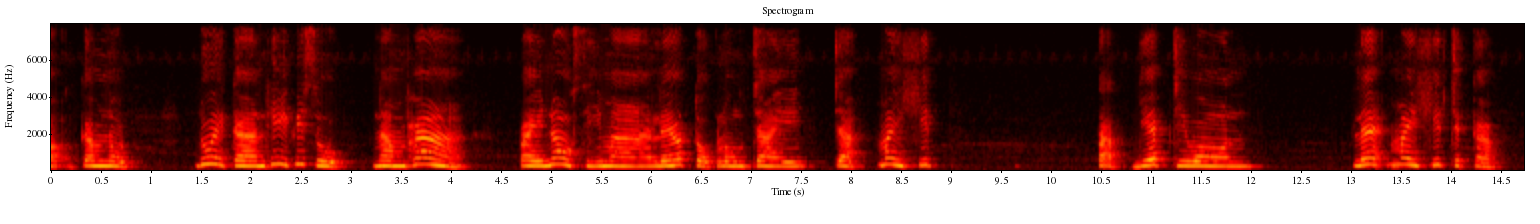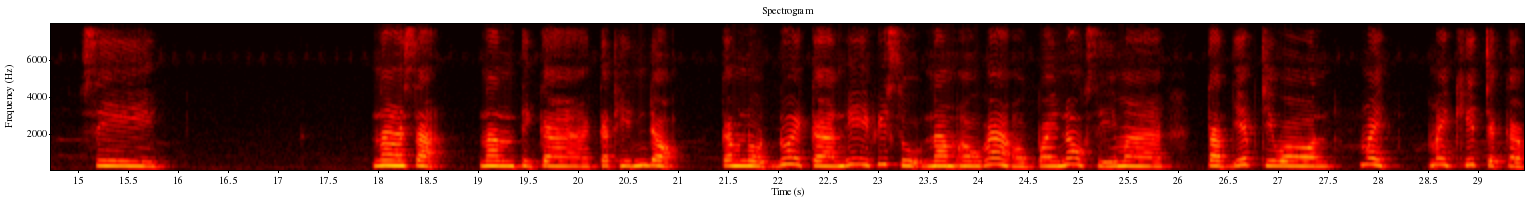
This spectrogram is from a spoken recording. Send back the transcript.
าะกำหนด ด้วยการที่พิสุนำผ้า ไปนอกสีมาแล้วตกลงใจจะไม่คิด ตัดเย็บจีวร และไม่คิดจะกลับ 4. นาสะนันติกากระถินเดาะ กำหนดด้วยการที่พิสุนำเอาผ้าออกไปนอกสีมา ตัดเย็บจีวร ไม่ไม่คิดจะกลับ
